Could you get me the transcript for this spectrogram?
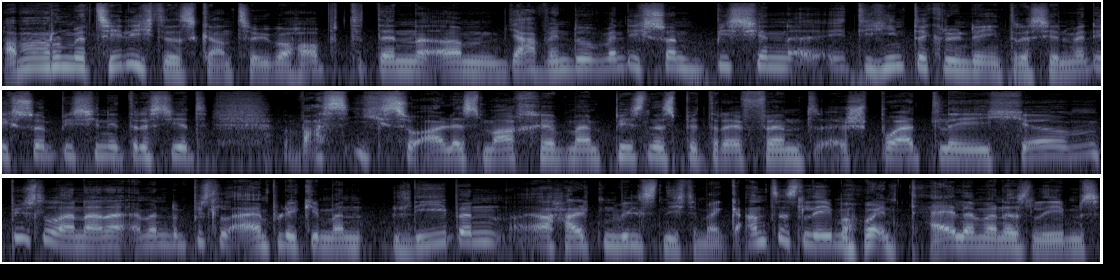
Aber warum erzähle ich das Ganze überhaupt? Denn ähm, ja, wenn du, wenn dich so ein bisschen äh, die Hintergründe interessieren, wenn dich so ein bisschen interessiert, was ich so alles mache, mein Business betreffend, sportlich, äh, ein bisschen, ein, ein bisschen Einblick in mein Leben erhalten willst, nicht in mein ganzes Leben, aber in Teile meines Lebens,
